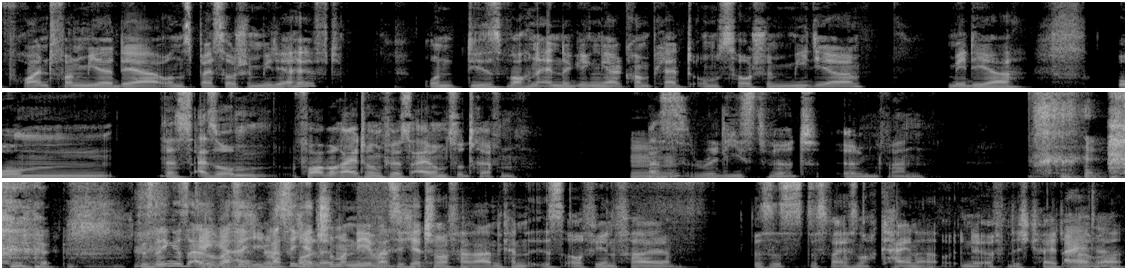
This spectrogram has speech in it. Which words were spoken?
Freund von mir, der uns bei Social Media hilft. Und dieses Wochenende ging ja komplett um Social Media, Media, um das, also um Vorbereitungen fürs Album zu treffen Mhm. was released wird irgendwann. das Ding ist also, was ich, was ich jetzt schon mal, nee, was ich jetzt schon mal verraten kann, ist auf jeden Fall, das ist, das weiß noch keiner in der Öffentlichkeit, Alter. aber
